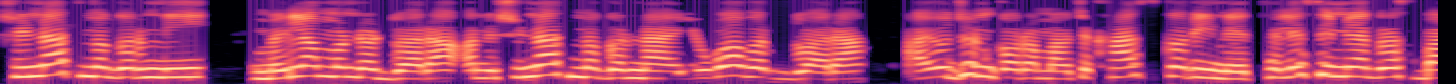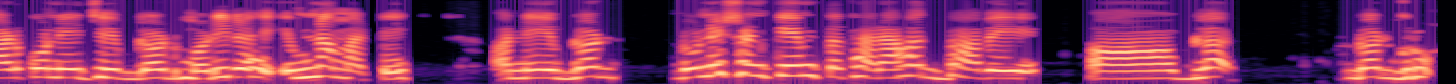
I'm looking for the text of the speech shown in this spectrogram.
શ્રીનાથનગરની મહિલા મંડળ દ્વારા અને શ્રીનાથનગરના યુવા વર્ગ દ્વારા આયોજન કરવામાં આવે છે. ખાસ કરીને થેલેસીમિયાગ્રસ્ત બાળકોને જે બ્લડ મળી રહે એમના માટે અને બ્લડ ડોનેશન કેમ્પ તથા રાહત ભાવે બ્લડ બ્લડ ગ્રુપ,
